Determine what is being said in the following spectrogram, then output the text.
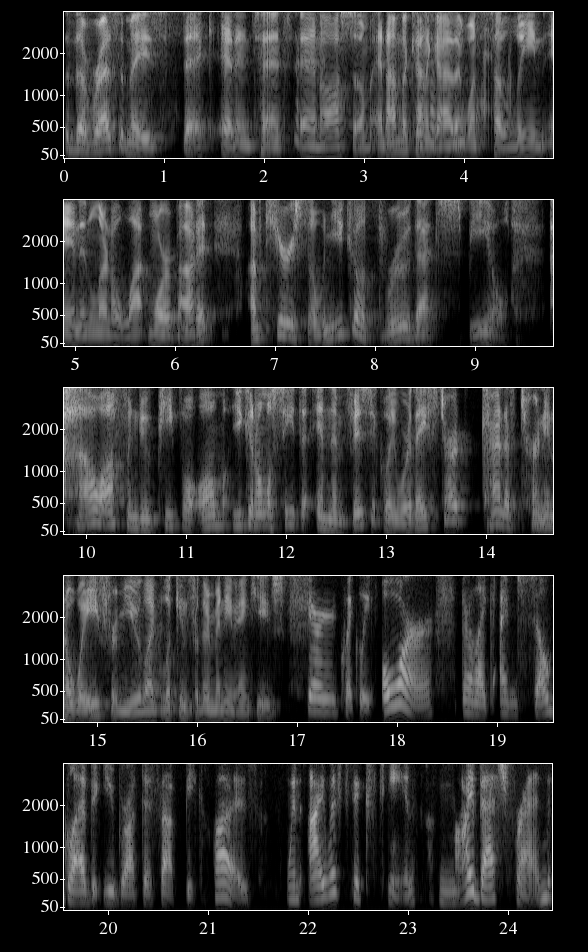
the resume is thick and intense and awesome. And I'm the kind of guy that wants to lean in and learn a lot more about it. I'm curious though, when you go through that spiel, how often do people almost you can almost see it in them physically where they start kind of turning away from you like looking for their minivan keys very quickly or they're like i'm so glad that you brought this up because when I was 16, my best friend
